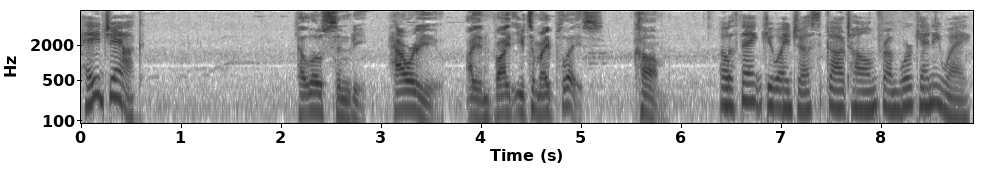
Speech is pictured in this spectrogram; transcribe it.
Hey Jack. Hello Cindy, how are you? I invite you to my place. Come. Oh thank you I just got home from work anyway.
